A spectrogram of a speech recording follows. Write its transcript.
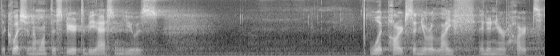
The question I want the Spirit to be asking you is What parts in your life and in your heart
